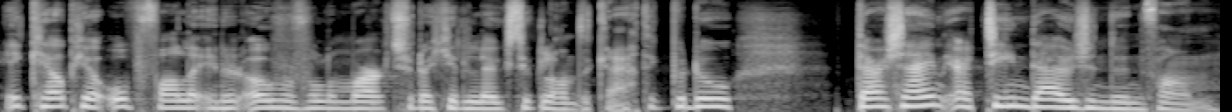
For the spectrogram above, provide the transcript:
ik help jou opvallen in een overvolle markt zodat je de leukste klanten krijgt. Ik bedoel, daar zijn er tienduizenden van.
